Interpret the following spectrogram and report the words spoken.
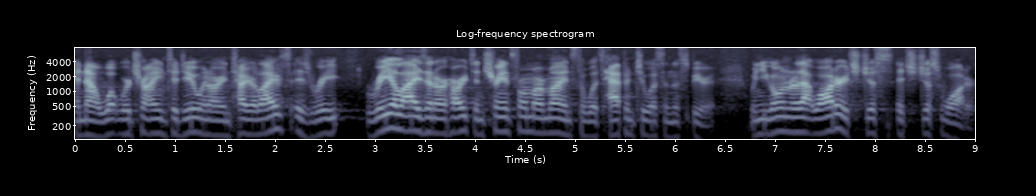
And now, what we're trying to do in our entire lives is re- realize in our hearts and transform our minds to what's happened to us in the Spirit. When you go into that water, it's just, it's just water.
